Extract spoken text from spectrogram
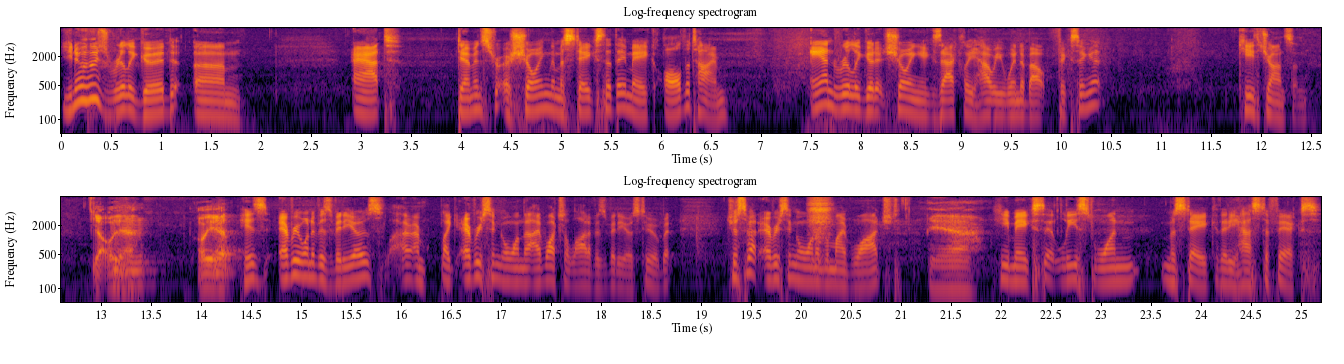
you know who's really good um, at demonstra- uh, showing the mistakes that they make all the time, and really good at showing exactly how he went about fixing it. Keith Johnson. Yeah, oh yeah. Oh yeah. His every one of his videos, I- I'm like every single one that I've watched a lot of his videos too, but just about every single one of them I've watched, Yeah. he makes at least one mistake that he has to fix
